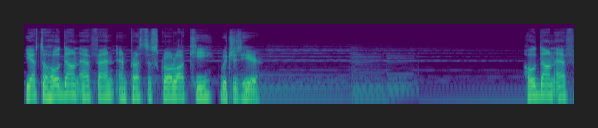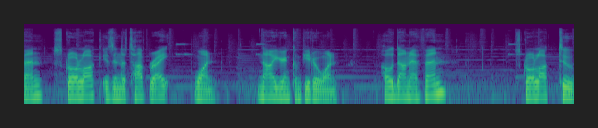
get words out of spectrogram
You have to hold down FN and press the scroll lock key, which is here. Hold down FN, scroll lock is in the top right, 1. Now you're in computer 1. Hold down FN, scroll lock 2.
